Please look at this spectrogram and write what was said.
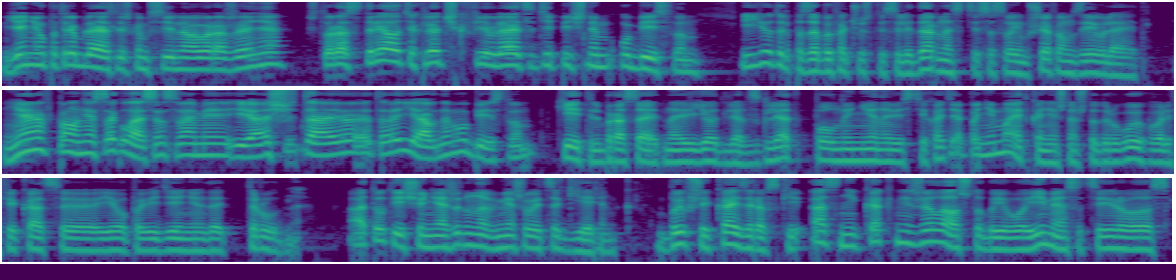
я не употребляю слишком сильного выражения, что расстрел этих летчиков является типичным убийством. И Йодель, позабыв о чувстве солидарности со своим шефом, заявляет. «Я вполне согласен с вами. Я считаю это явным убийством». Кейтель бросает на Йодля взгляд полный ненависти, хотя понимает, конечно, что другую квалификацию его поведению дать трудно. А тут еще неожиданно вмешивается Геринг. Бывший кайзеровский ас никак не желал, чтобы его имя ассоциировалось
